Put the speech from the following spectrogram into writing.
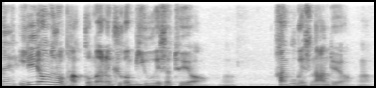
네. 1년으로 바꾸면은 그건 미국에서 돼요. 어. 한국에서는 안 돼요. 어.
